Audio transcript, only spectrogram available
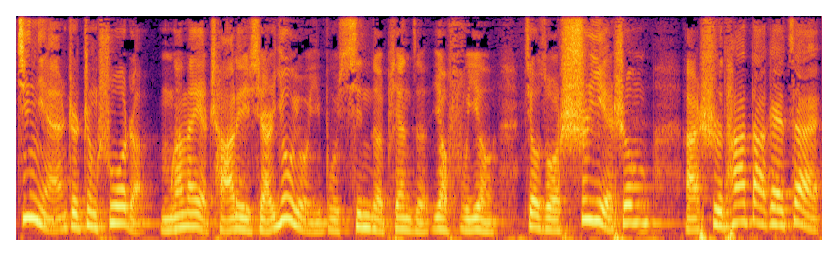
今年这正说着，我们刚才也查了一下，又有一部新的片子要复映，叫做《失业生》。啊，是他大概在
